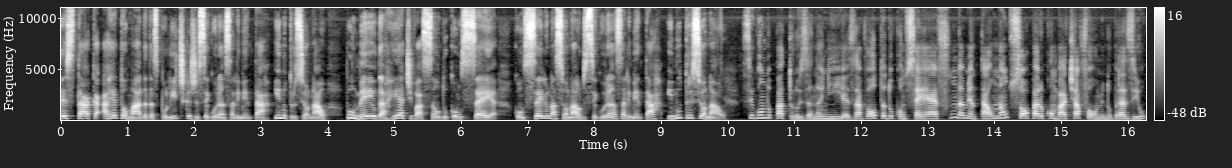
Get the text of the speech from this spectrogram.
destaca a retomada das políticas de segurança alimentar e nutricional por meio da reativação do CONSEA, Conselho Nacional de Segurança Alimentar e Nutricional. Segundo Patrus Ananias, a volta do CONSEA é fundamental não só para o combate à fome no Brasil,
